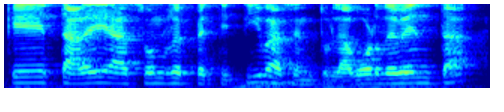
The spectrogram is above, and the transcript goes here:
qué tareas son repetitivas en tu labor de venta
